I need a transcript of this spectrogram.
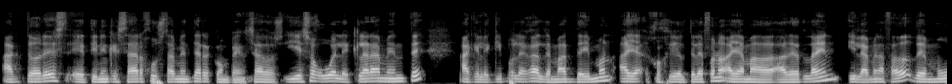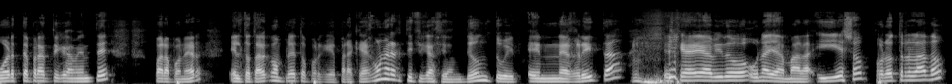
actores, eh, tienen que estar justamente recompensados. Y eso huele claramente a que el equipo legal de Matt Damon haya cogido el teléfono, ha llamado a Deadline y le ha amenazado de muerte prácticamente para poner el total completo, porque para que haga una rectificación de un tuit en negrita es que haya habido una llamada. Y eso, por otro lado,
